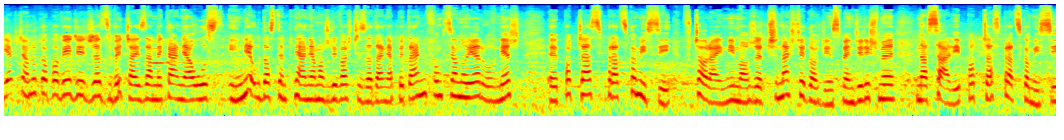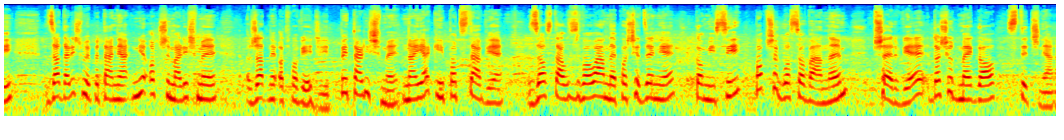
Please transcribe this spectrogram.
Ja chciałam tylko powiedzieć, że zwyczaj zamykania ust i nieudostępniania możliwości zadania pytań funkcjonuje również e, podczas prac komisji. Wczoraj, mimo że 13 godzin spędziliśmy na sali podczas prac komisji, zadaliśmy pytania, nie otrzymaliśmy żadnej odpowiedzi. Pytaliśmy, na jakiej podstawie zostało zwołane posiedzenie komisji po przegłosowanym przerwie do 7 stycznia.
